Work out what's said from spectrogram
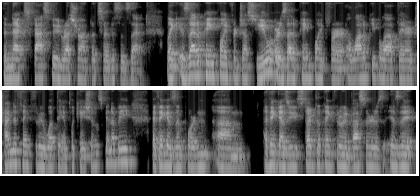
the next fast food restaurant that services that like is that a pain point for just you or is that a pain point for a lot of people out there trying to think through what the implications going to be i think is important um, i think as you start to think through investors is it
